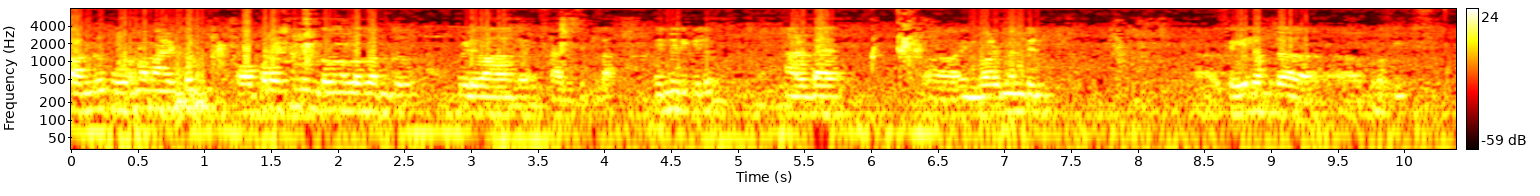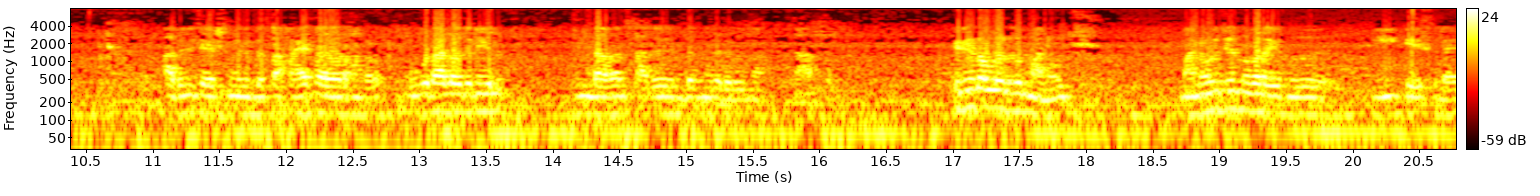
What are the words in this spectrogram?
പങ്ക് പൂർണമായിട്ടും ഓപ്പറേഷനിൽ ഉണ്ടോ എന്നുള്ളത് നമുക്ക് വെളിവാകാൻ സാധിച്ചിട്ടില്ല. എന്നിരിക്കലും അയാളുടെ involvement in sale of the profits അതിനുശേഷം ഇതിന്റെ സഹായ സഹകരണങ്ങൾ ഗൂഢാലോചനയിൽ ഉണ്ടാവാൻ സാധ്യതയുണ്ടെന്ന് കരുതുന്ന നാസർ. പിന്നീടുള്ളത് മനോജ്. മനോജ് എന്ന് പറയുന്നത് ഈ കേസിലെ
